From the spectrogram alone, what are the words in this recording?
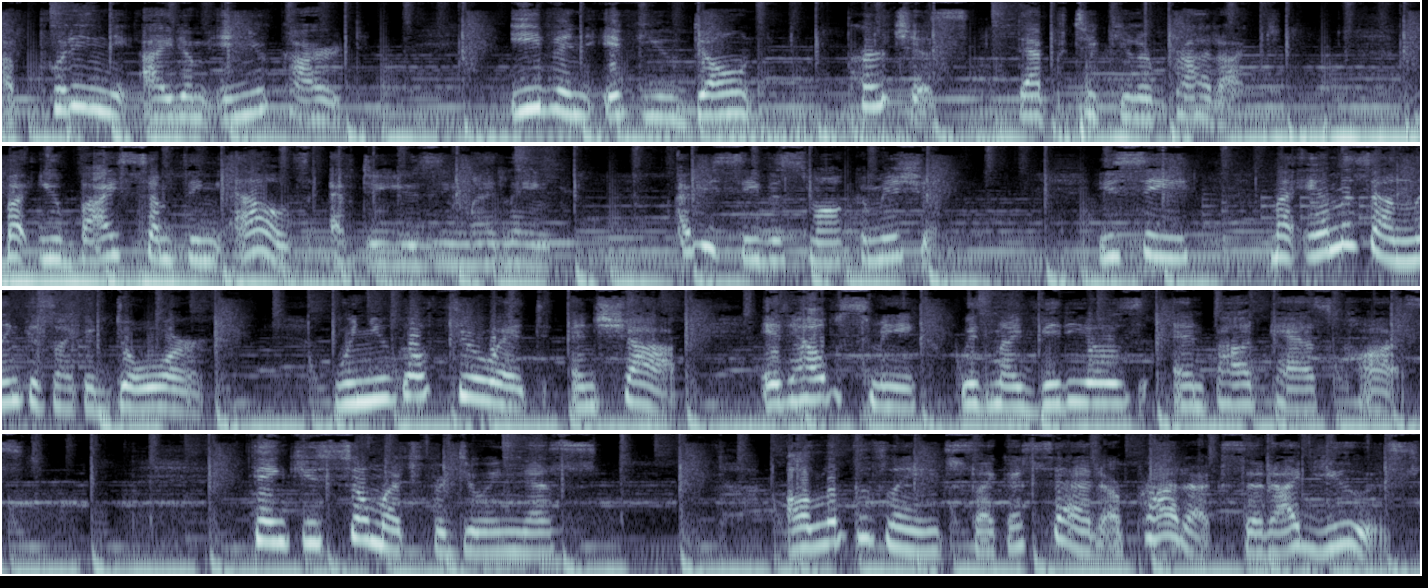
of putting the item in your cart, even if you don't purchase that particular product, but you buy something else after using my link, I receive a small commission. You see, my Amazon link is like a door. When you go through it and shop, it helps me with my videos and podcast costs. Thank you so much for doing this. All of the links, like I said, are products that I've used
